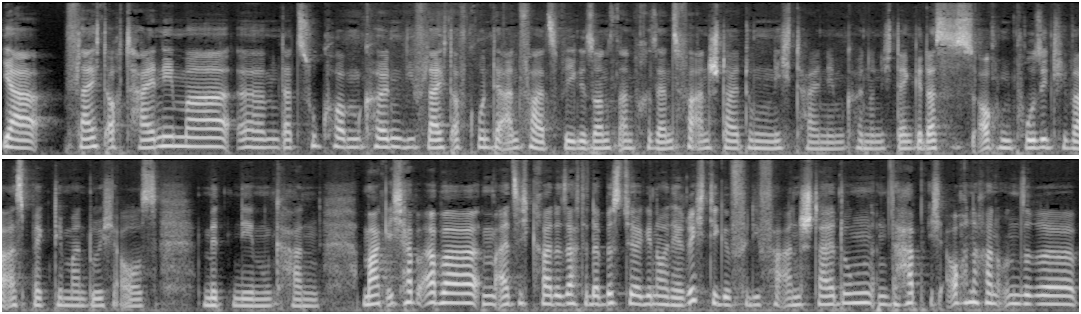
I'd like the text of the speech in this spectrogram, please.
ja vielleicht auch Teilnehmer ähm, dazukommen können, die vielleicht aufgrund der Anfahrtswege sonst an Präsenzveranstaltungen nicht teilnehmen können. Und ich denke, das ist auch ein positiver Aspekt, den man durchaus mitnehmen kann. Marc, ich habe aber, ähm, als ich gerade sagte, da bist du ja genau der Richtige für die Veranstaltung, da habe ich auch noch an unsere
